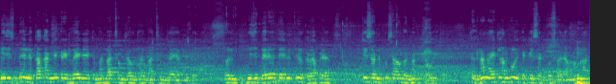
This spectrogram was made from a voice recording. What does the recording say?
બીજી બેન કાકા દીકરીને લઈને કે મારે બાથરૂમ જવું થાય બાથરૂમ જાય આપી દે ઓલી બીજી પહેરે હતી એને કહ્યું કે આપણે ટી શર્ટને પૂછ્યા વગર નથી જવું તો કે ના ના એટલામાં હોય કે ટી શર્ટ પૂછવા જાવ હમણાં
